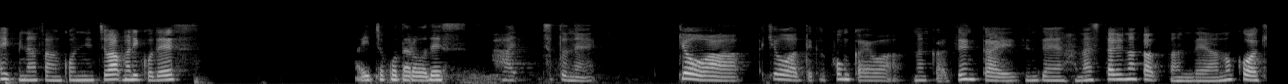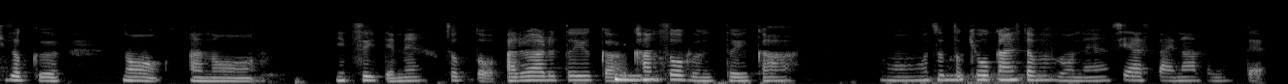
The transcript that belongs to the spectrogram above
はい、皆さん、こんにちは。マリコです。はい、チョコ太郎です。はい。ちょっとね、今日は、今日はってか、今回は、なんか前回全然話し足りなかったんで、あの子は貴族の、あの、についてね、ちょっとあるあるというか、うん感想文というか、もうちょっと共感した部分をね、シェアしたいなと思って。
